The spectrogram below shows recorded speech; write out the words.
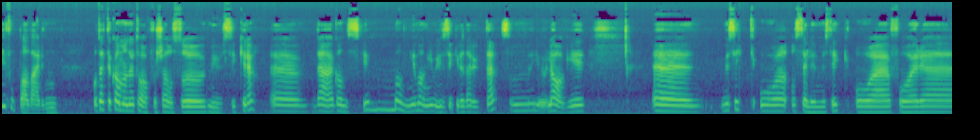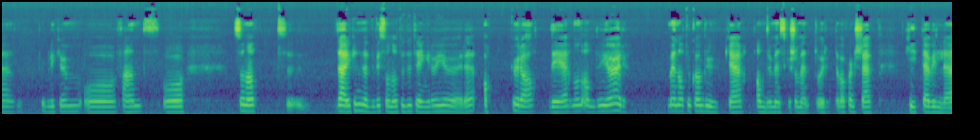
i fotballverden. Og dette kan man jo ta for seg også musikere. Eh, det er ganske mange, mange musikere der ute som lager eh, musikk og, og selger musikk og eh, får publikum og fans og sånn at det er ikke nødvendigvis sånn at du trenger å gjøre akkurat det noen andre gjør, men at du kan bruke andre mennesker som mentor. Det var kanskje hit jeg ville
